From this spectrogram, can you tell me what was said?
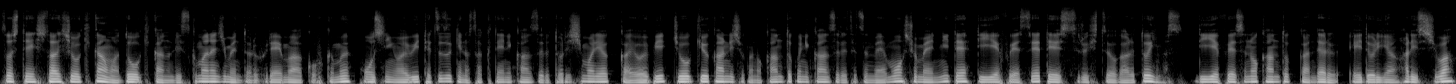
そして、対象機関は同機関のリスクマネジメントのフレームワークを含む方針及び手続きの策定に関する取締役会及び上級管理職の監督に関する説明も書面にて DFS へ提出する必要があるといいます。DFS の監督官であるエイドリアン・ハリス氏は、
